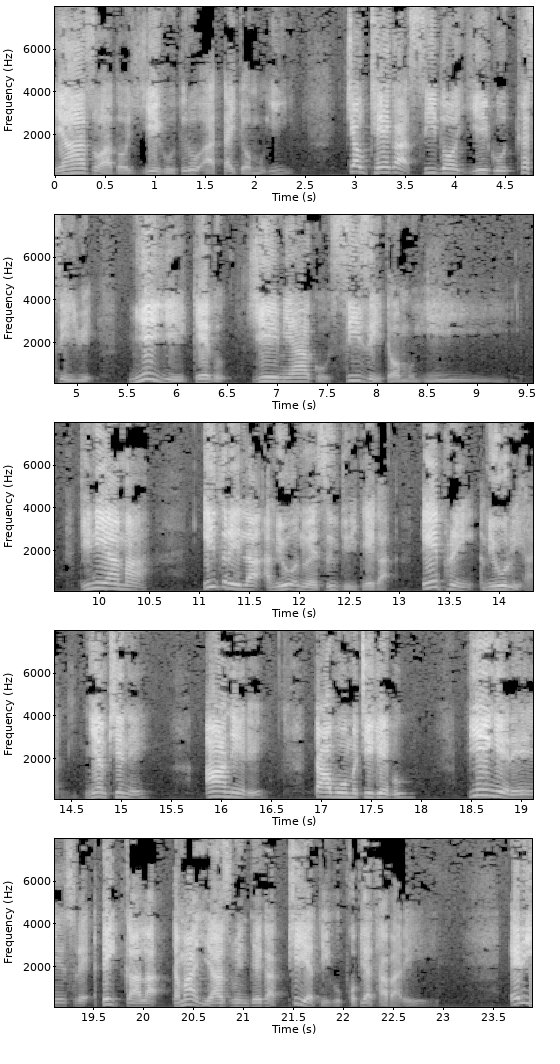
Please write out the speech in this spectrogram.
များစွာသောရေကိုသူတို့အားတိုက်တော်မူ၏ကြောက်ထဲကစီးသောရေကိုထွက်စေ၍မြည်ရေကဲ့သို့ရေများကိုစီးစေတော်မူ၏ဒီနေရာမှာဣသရေလအမျိုးအနွယ်စုတွေတဲကအေဖရိမ်အမျိုးတွေဟာညံ့ဖြစ်နေ အားနေတယ်တာဝန်မကြည့်ခဲ့ဘူးပြင်းခဲ့တယ်ဆိုတဲ့အတိတ်ကာလဓမ္မရာဇဝင်တဲကဖြစ်ရတွေကိုဖော်ပြထားပါတယ်အဲ့ဒီ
